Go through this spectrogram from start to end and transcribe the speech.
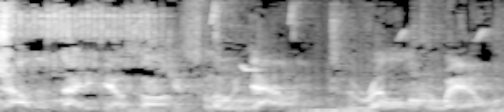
Now the nightingale song is slowed down to the realm of the whale.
